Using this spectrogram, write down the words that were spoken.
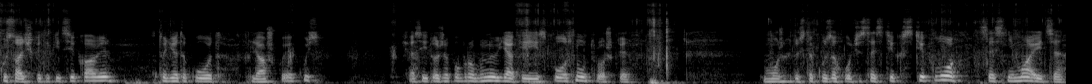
Кусачки такі цікаві. Тоді таку от фляжку якусь. Зараз її теж попробую. Ну, як я її сполоснув трошки. Може хтось таку захоче. Це стек- стекло, це знімається.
